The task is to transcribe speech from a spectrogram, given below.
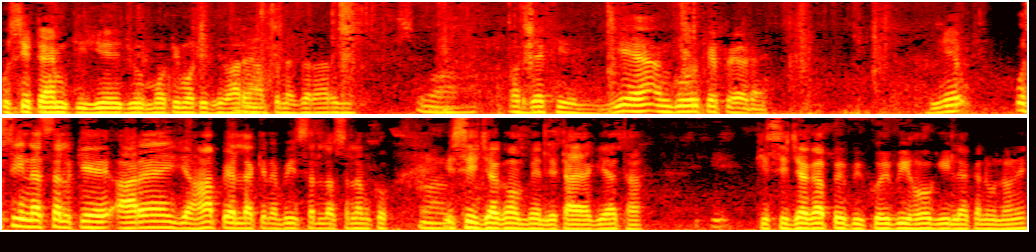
उसी टाइम की ये जो मोटी मोटी दीवारें आपको नज़र आ रही हैं। और देखिए ये है अंगूर के पेड़ हैं। ये उसी नस्ल के आ रहे हैं यहाँ पे अल्लाह के नबी सल्लल्लाहु अलैहि वसल्लम हाँ। को इसी जगहों में लिटाया गया था। किसी जगह पे भी कोई भी होगी लेकिन उन्होंने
